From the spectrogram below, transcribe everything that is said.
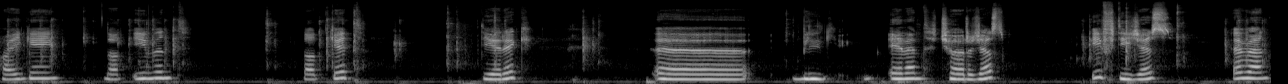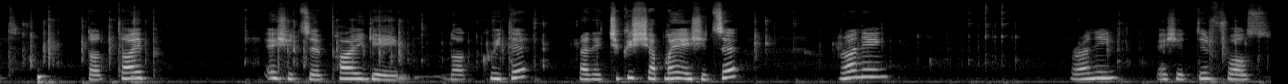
pygame dot event dot get diyerek ee, bilgi, event çağıracağız. If diyeceğiz. Event dot type eşitse pygame dot quit'e yani çıkış yapmaya eşitse running running eşittir false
